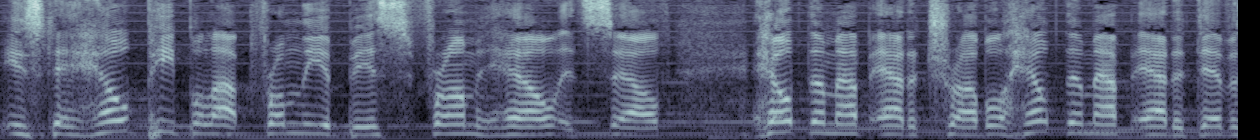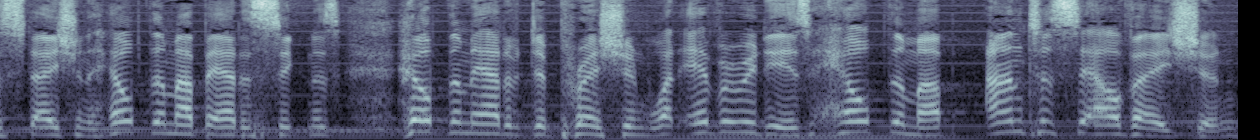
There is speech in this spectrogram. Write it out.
is to help people up from the abyss, from hell itself, help them up out of trouble, help them up out of devastation, help them up out of sickness, help them out of depression, whatever it is, help them up unto salvation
